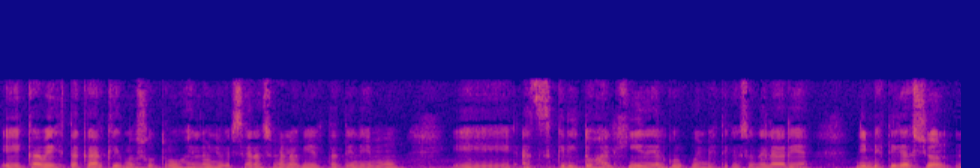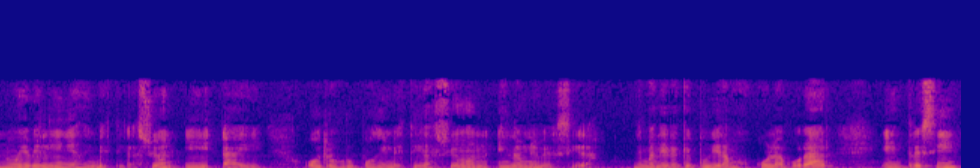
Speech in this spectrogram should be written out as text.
eh, cabe destacar que nosotros en la Universidad Nacional Abierta tenemos eh, adscritos al GIDE, al Grupo de Investigación del Área de Investigación, nueve líneas de investigación y hay otros grupos de investigación en la universidad, de manera que pudiéramos colaborar entre sí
